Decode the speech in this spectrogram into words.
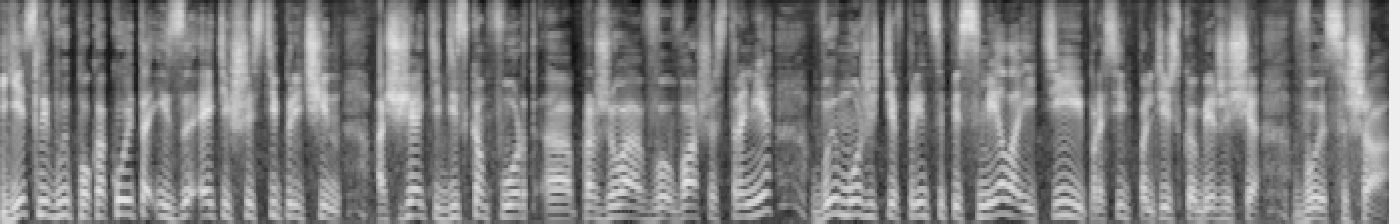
Если вы по какой-то из этих шести причин ощущаете дискомфорт, э, проживая в вашей стране, вы можете, в принципе, смело идти и просить политическое убежище в США.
